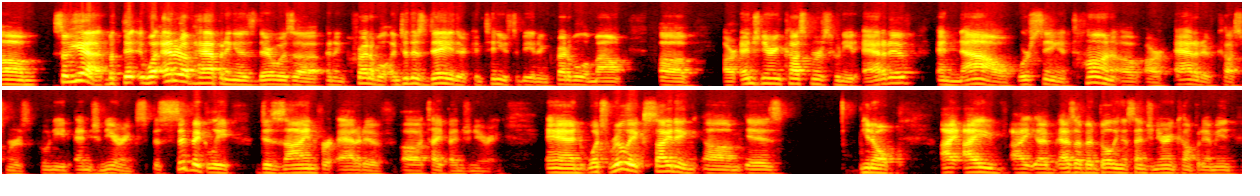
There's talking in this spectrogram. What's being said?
Um, so yeah, but the, what ended up happening is there was a, an incredible, and to this day, there continues to be an incredible amount of our engineering customers who need additive. And now we're seeing a ton of our additive customers who need engineering, specifically designed for additive uh, type engineering. And what's really exciting um, is, you know, I, I, I, as I've been building this engineering company, I mean,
